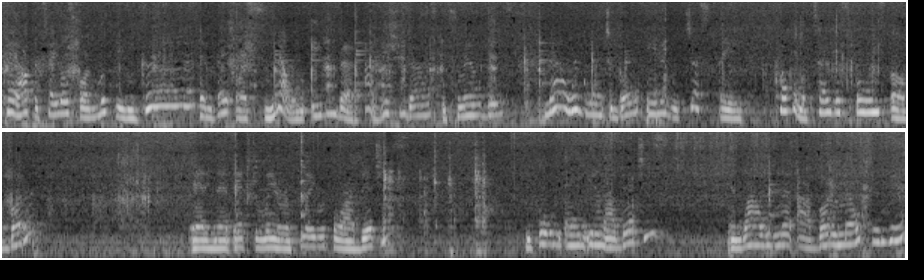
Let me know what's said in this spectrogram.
Okay, our potatoes are looking good and they are smelling even better. I wish you guys could smell this. Now we're going to go in with just a couple of tablespoons of butter. Adding that extra layer of flavor for our veggies. Before we add in our veggies, and while we let our butter melt in here,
